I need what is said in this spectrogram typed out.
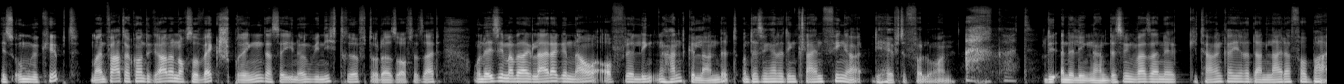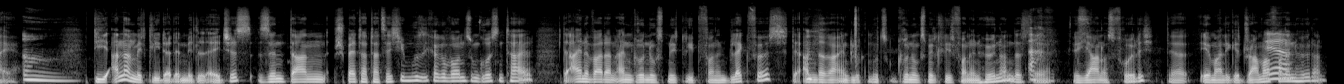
ist umgekippt. Mein Vater konnte gerade noch so wegspringen, dass er ihn irgendwie nicht trifft oder so auf der Seite. Und er ist ihm aber leider genau auf der linken Hand gelandet und deswegen hat er den kleinen Finger die Hälfte verloren. Ach Gott. Die- An der linken Hand. Deswegen war seine Gitarrenkarriere dann leider vorbei. Die anderen Mitglieder der Middle Ages sind dann später tatsächlich Musiker geworden zum größten Teil. Der eine war dann ein Gründungsmitglied von den Blackfoes, der andere ein Gründungsmitglied von den Höhnern, das ist der Janus Fröhlich, der ehemalige Drummer Ja. von den Höhnern.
